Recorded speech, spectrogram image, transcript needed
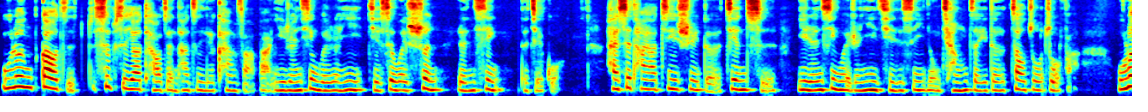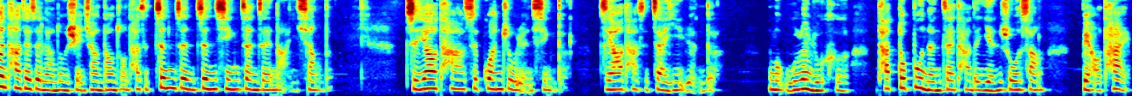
无论告子是不是要调整他自己的看法，把以人性为仁义解释为顺人性的结果，还是他要继续的坚持以人性为仁义其实是一种强贼的造作做法？无论他在这两种选项当中，他是真正真心站在哪一项的，只要他是关注人性的，只要他是在意人的，那么无论如何，他都不能在他的言说上表态。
